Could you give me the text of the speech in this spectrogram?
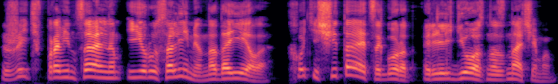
Жить в провинциальном Иерусалиме надоело, хоть и считается город религиозно значимым.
